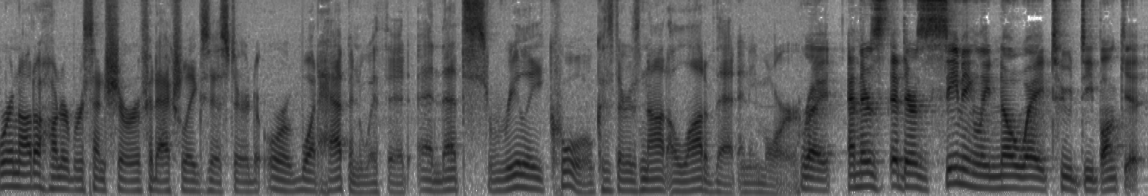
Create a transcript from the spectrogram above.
we're not 100% sure if it actually existed or what happened with it. And that's really cool because there's not a lot of that anymore. Right. And there's there's seemingly no way to debunk it.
